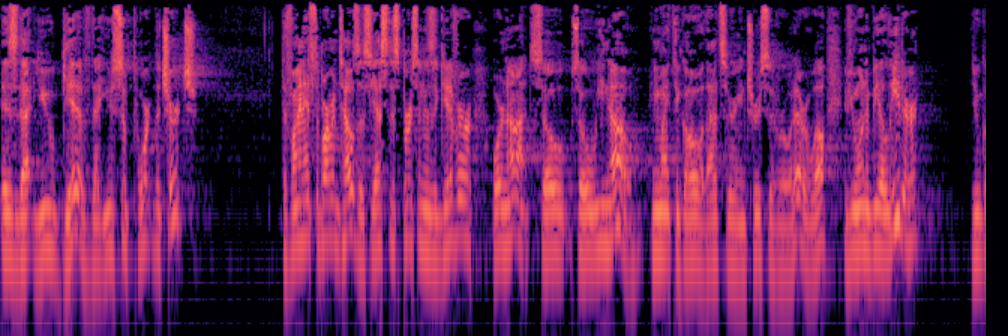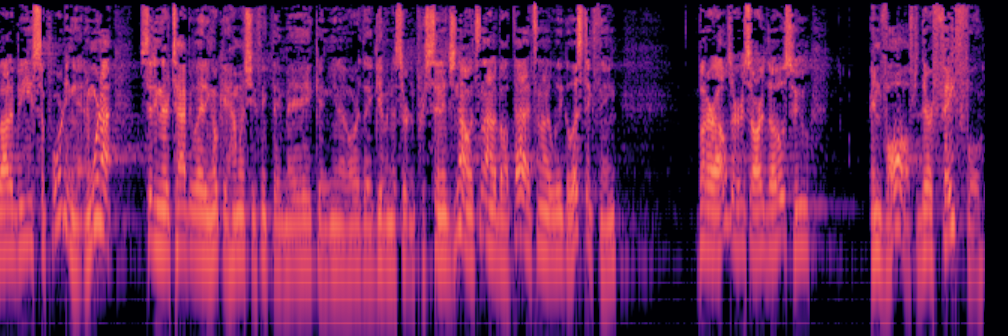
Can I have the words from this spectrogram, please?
is that you give, that you support the church. The finance department tells us, yes, this person is a giver or not. So, so we know. And you might think, oh, that's very intrusive or whatever. Well, if you want to be a leader, you've got to be supporting it. And we're not sitting there tabulating, okay, how much do you think they make and, you know, are they given a certain percentage? No, it's not about that. It's not a legalistic thing. But our elders are those who involved. They're faithful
